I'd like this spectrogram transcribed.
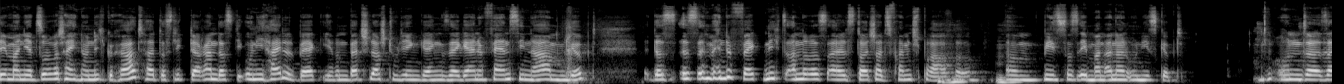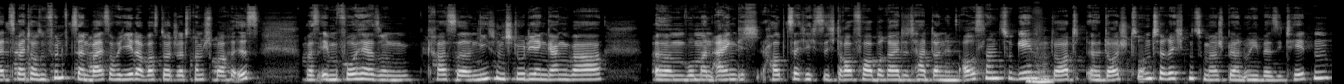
den man jetzt so wahrscheinlich noch nicht gehört hat. Das liegt daran, dass die Uni Heidelberg ihren Bachelorstudiengängen sehr gerne fancy Namen gibt. Das ist im Endeffekt nichts anderes als Deutsch als Fremdsprache, mhm. ähm, wie es das eben an anderen Unis gibt. Und äh, seit 2015 weiß auch jeder, was Deutsch als Fremdsprache ist, was eben vorher so ein krasser Nischenstudiengang war, ähm, wo man eigentlich hauptsächlich sich darauf vorbereitet hat, dann ins Ausland zu gehen mhm. und dort äh, Deutsch zu unterrichten, zum Beispiel an Universitäten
